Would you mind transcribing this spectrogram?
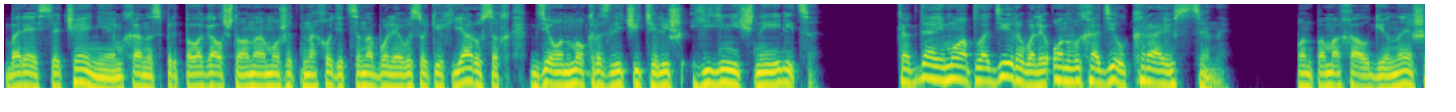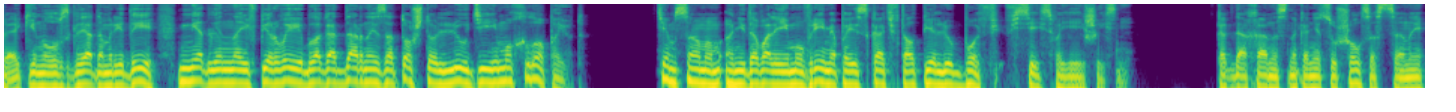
Борясь с отчаянием, Ханнес предполагал, что она может находиться на более высоких ярусах, где он мог различить лишь единичные лица. Когда ему аплодировали, он выходил к краю сцены. Он помахал Гюнеш и окинул взглядом ряды, медленно и впервые благодарный за то, что люди ему хлопают. Тем самым они давали ему время поискать в толпе любовь всей своей жизни. Когда Ханес наконец ушел со сцены,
